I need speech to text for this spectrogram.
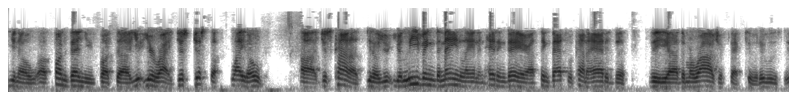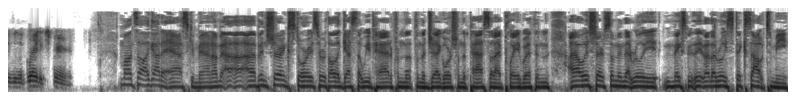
you know uh, fun venues, but uh, you, you're right. Just just the flight over. Uh, just kind of, you know, you're, you're leaving the mainland and heading there. I think that's what kind of added the the uh, the mirage effect to it. It was it was a great experience. Montell, I gotta ask you, man. I mean, I, I've been sharing stories here with all the guests that we've had from the from the Jaguars from the past that I played with, and I always share something that really makes me that really sticks out to me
